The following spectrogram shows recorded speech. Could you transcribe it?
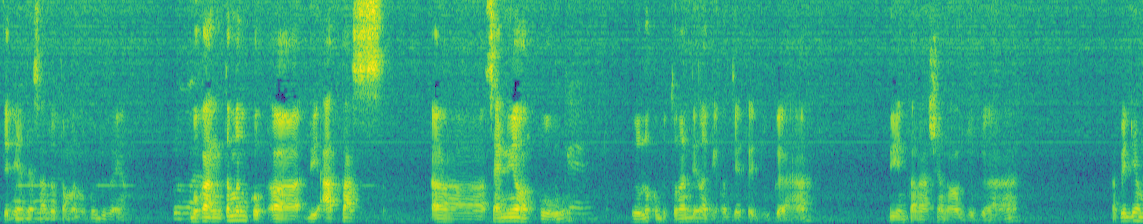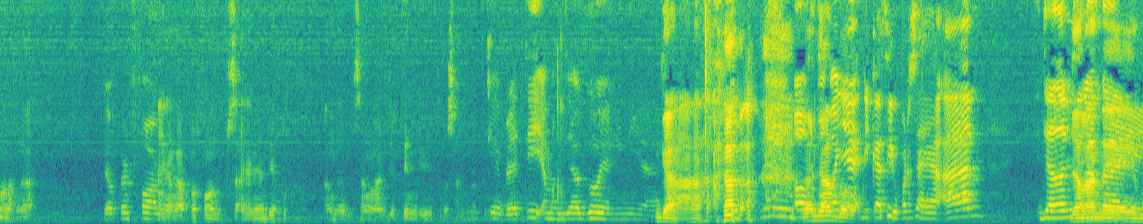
jadi ada Hmm. satu temanku juga yang Keluar. bukan temanku eh, di atas eh, seniorku Oke. dulu kebetulan dia lagi OJT juga di internasional juga tapi dia malah nggak Nggak perform. nggak perform terus akhirnya dia nggak bisa ngelanjutin di perusahaan Oke, itu berarti emang jago yang ini ya. enggak Oh, Nggak jago. pokoknya dikasih kepercayaan, jalan dengan jalanin baik.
